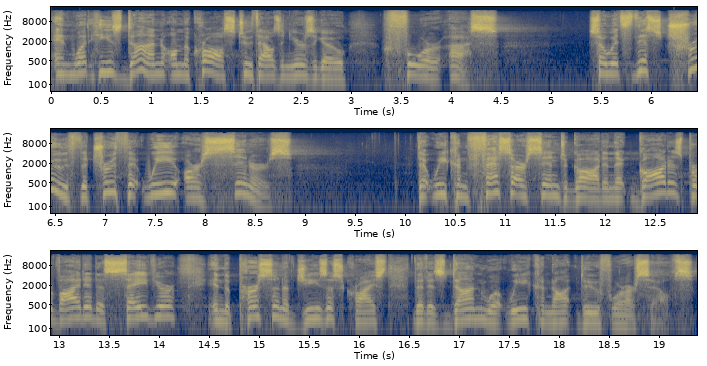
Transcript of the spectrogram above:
and what He's done on the cross 2,000 years ago for us. So it's this truth, the truth that we are sinners that we confess our sin to God and that God has provided a Savior in the person of Jesus Christ that has done what we cannot do for ourselves.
